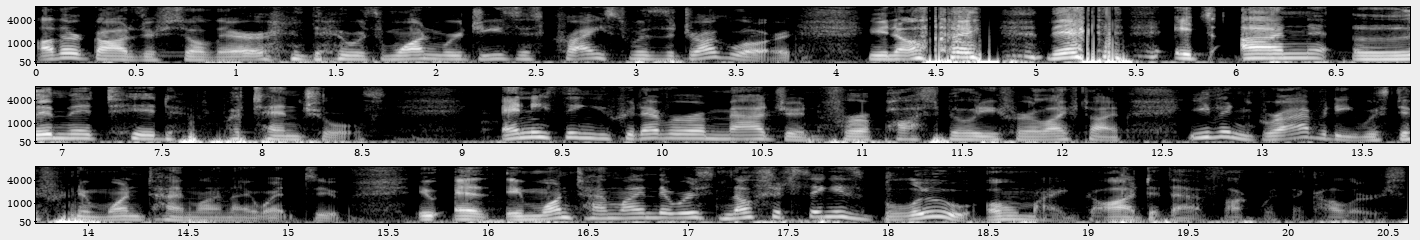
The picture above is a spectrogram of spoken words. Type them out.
Other gods are still there. There was one where Jesus Christ was the drug lord. You know, it's unlimited potentials anything you could ever imagine for a possibility for a lifetime. Even gravity was different in one timeline I went to. It, in one timeline, there was no such thing as blue. Oh my god, did that fuck with the colors?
